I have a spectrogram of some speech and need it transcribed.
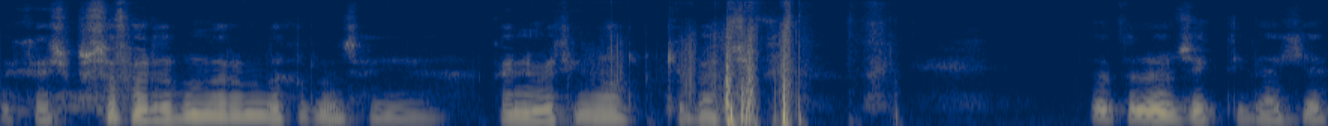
Arkadaş bu sefer de bunlarımda kaldın sen ya. Ganimetini al. Geber çık. Zaten ölecekti illa ki.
